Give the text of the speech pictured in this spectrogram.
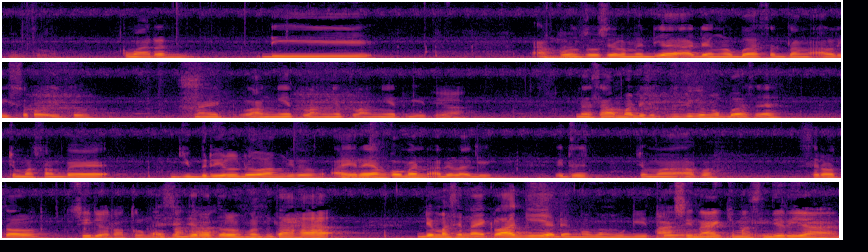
Gitu loh. kemarin di akun sosial media ada yang ngebahas tentang al isra itu naik langit langit langit gitu. Ya nah sama di situ juga ngebahasnya cuma sampai Jibril doang gitu. Akhirnya yang komen ada lagi. Itu cuma apa? Sirotol eh, Muntaha. Sidratul Muntaha. Dia masih naik lagi ada yang ngomong begitu. Masih naik cuma sendirian.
